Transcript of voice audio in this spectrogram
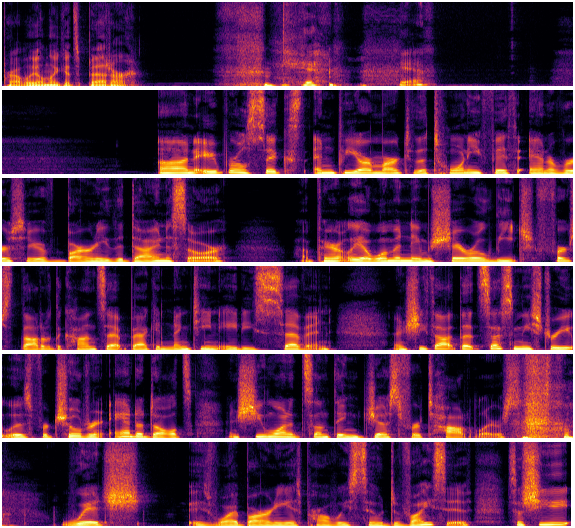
probably only gets better. Yeah. yeah. On April 6th, NPR marked the 25th anniversary of Barney the Dinosaur. Apparently, a woman named Sheryl Leach first thought of the concept back in 1987, and she thought that Sesame Street was for children and adults, and she wanted something just for toddlers, which is why Barney is probably so divisive. So she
